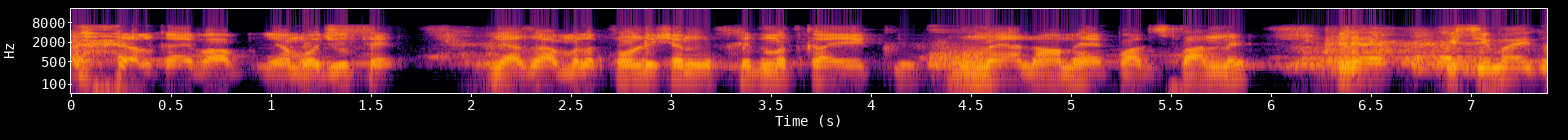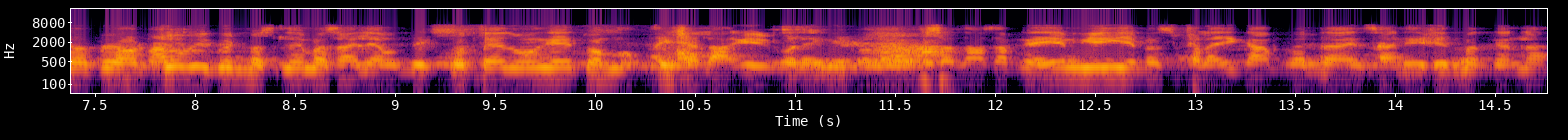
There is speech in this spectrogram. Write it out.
अलकायबाब यहाँ मौजूद थे। लिहाजा मलक फाउंडेशन खिदमत का एक नया नाम है पाकिस्तान में। इज्तिमाही तौर पर और जो भी कुछ मसले मसाले मुतहद होंगे तो हम इंशाल्लाह आगे भी बढ़ेंगे। सरदार साहब का एम यही है बस फलाई काम करना इंसानी खिदमत करना।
